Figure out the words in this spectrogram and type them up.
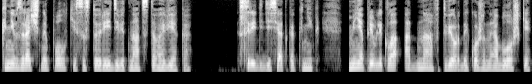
к невзрачной полке с историей XIX века. Среди десятка книг меня привлекла одна в твердой кожаной обложке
